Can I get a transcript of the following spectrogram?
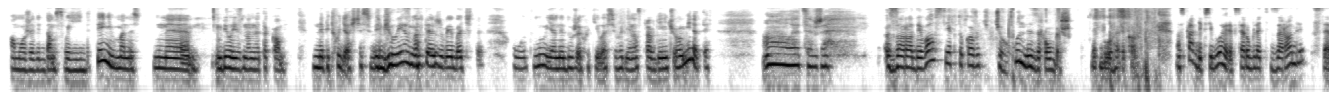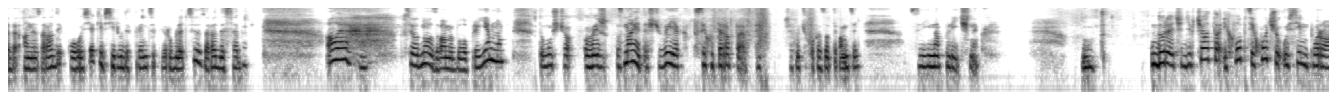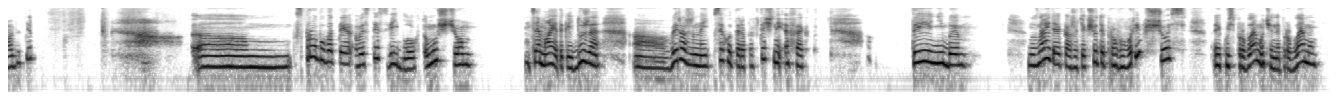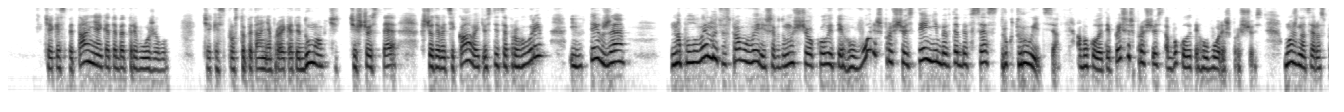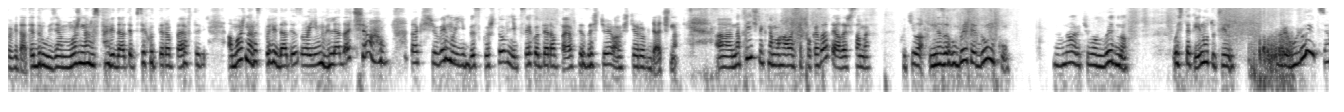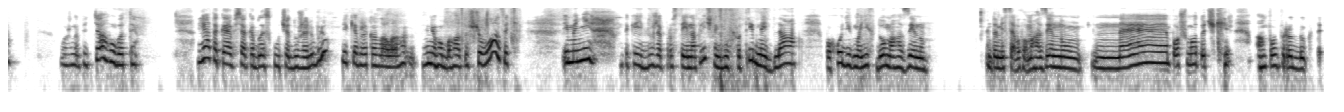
а може віддам своїй дитині. В мене не, білизна не така непідходяща сюди білизна, теж, вибачте. От, ну, я не дуже хотіла сьогодні насправді нічого міряти. Але це вже заради вас, як то кажуть, чого не зробиш, як блогери кажуть. Насправді всі блогери все роблять заради себе, а не заради когось, як і всі люди, в принципі, роблять все заради себе. Але все одно з вами було приємно, тому що ви ж знаєте, що ви як психотерапевти. Ще хочу показати вам цей свій наплічник. От. До речі, дівчата і хлопці, хочу усім порадити. Ем, спробувати вести свій блог, тому що це має такий дуже а, виражений психотерапевтичний ефект. Ти ніби, ну знаєте, як кажуть, якщо ти проговорив щось, якусь проблему чи не проблему, чи якесь питання, яке тебе тривожило, чи якесь просто питання, про яке ти думав, чи, чи щось те, що тебе цікавить, ось ти це проговорив, і ти вже наполовину цю справу вирішив, тому що коли ти говориш про щось, ти ніби в тебе все структурується. Або коли ти пишеш про щось, або коли ти говориш про щось. Можна це розповідати друзям, можна розповідати психотерапевтові, а можна розповідати своїм глядачам. Так що ви мої безкоштовні психотерапевти, за що я вам щиро вдячна. Наплічник намагалася показати, але ж саме хотіла не загубити думку. Не знаю, чи вам видно. Ось такий. Ну тут він регулюється, можна підтягувати. Я таке всяке блискуче дуже люблю, як я вже казала, в нього багато що влазить. І мені такий дуже простий наплічник був потрібний для походів моїх до магазину, до місцевого магазину не по шмоточки, а по продукти.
